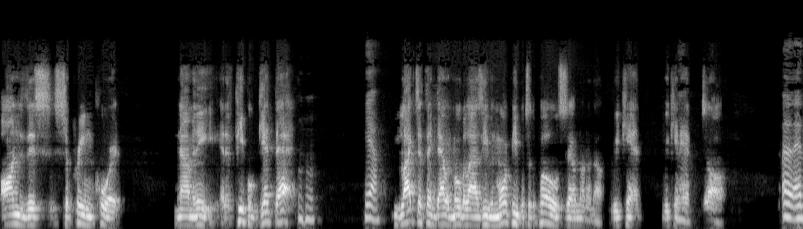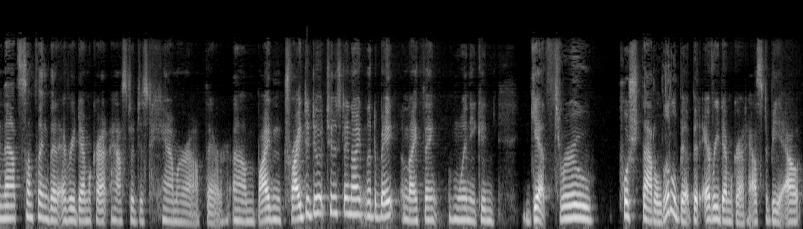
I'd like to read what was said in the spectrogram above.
on this Supreme Court nominee. And if people get that, hmm Yeah. you'd like to think that would mobilize even more people to the polls. to Say, oh, no, no, no, we can't, we can't handle this at all. And, and that's something that every Democrat has to just hammer out there. Um, Biden tried to do it Tuesday night in the debate, and I think when he could get through, push that a little bit, but every Democrat has to be out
